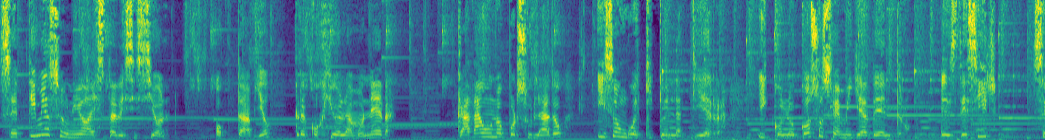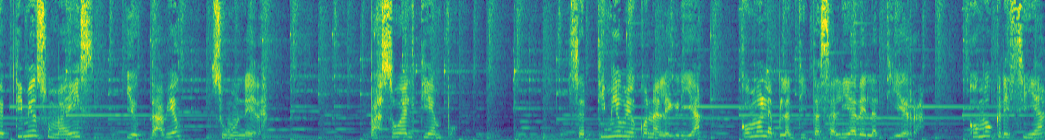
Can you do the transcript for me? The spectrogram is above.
Septimio se unió a esta decisión. Octavio recogió la moneda cada uno por su lado hizo un huequito en la tierra y colocó su semilla dentro, es decir, Septimio su maíz y Octavio su moneda. Pasó el tiempo. Septimio vio con alegría cómo la plantita salía de la tierra, cómo crecía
